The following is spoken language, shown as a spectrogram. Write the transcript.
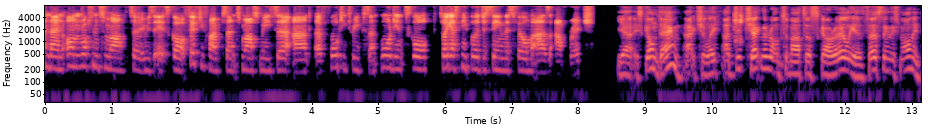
And then on Rotten Tomatoes, it's got 55% tomato meter and a 43% audience score. So I guess people are just seeing this film as average. Yeah, it's gone down actually. I just checked the Rotten Tomatoes score earlier, first thing this morning,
